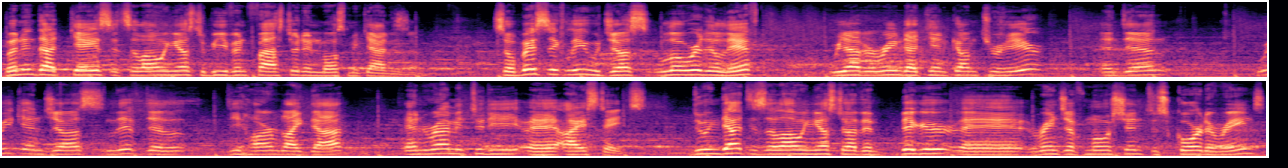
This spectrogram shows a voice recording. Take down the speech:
but in that case, it's allowing us to be even faster than most mechanism. So basically, we just lower the lift. We have a ring that can come through here, and then we can just lift the, the arm like that and ram into the uh, eye states. Doing that is allowing us to have a bigger uh, range of motion to score the rings,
